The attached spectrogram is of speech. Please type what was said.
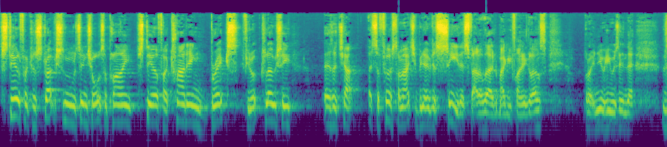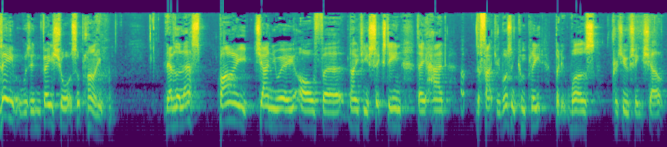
steel for construction was in short supply, steel for cladding, bricks, if you look closely, there's a chap it's the first time I've actually been able to see this fellow without a magnifying glass, but I knew he was in there. Labour was in very short supply. Nevertheless, by January of uh, 1916, they had the factory wasn't complete, but it was producing shell.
